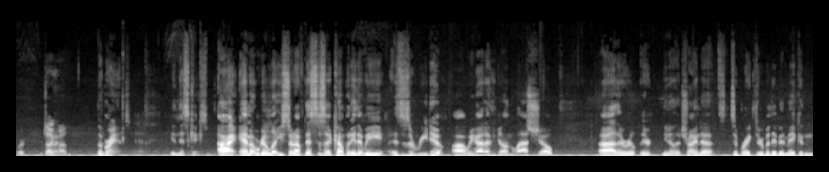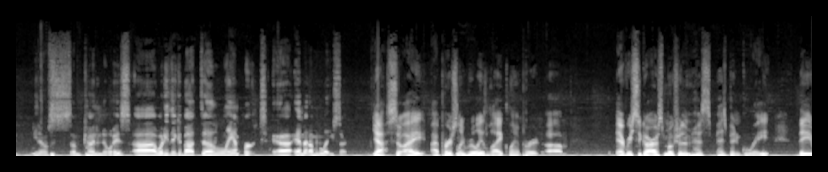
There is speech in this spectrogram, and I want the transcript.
We're, we're talking Right. about the brand in this case. All right, Emmett, we're going to let you start off. This is a company that we this is a redo. Uh, we had I think on the last show. Uh, they're they're you know they're trying to to break through, but they've been making you know some kind of noise. Uh, what do you think about uh, Lampert? Uh, Emmett, I'm going to let you start. Yeah, so I, I personally really like Lampert. Um, every cigar I've smoked from them has has been great. They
